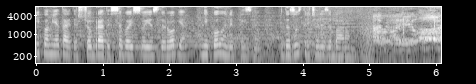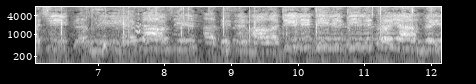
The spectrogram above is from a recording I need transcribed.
і пам'ятайте, що обрати себе і своє здоров'я ніколи не пізно. До зустрічі незабаром. А ти тримала білі, білі, білі троянди.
